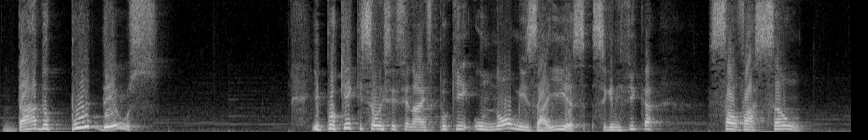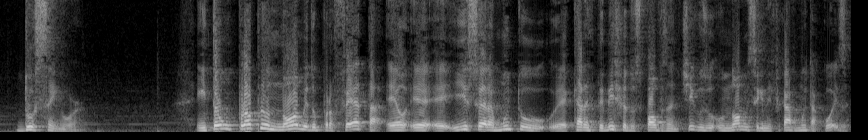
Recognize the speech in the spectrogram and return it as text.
dado por Deus. E por que, que são esses sinais? Porque o nome Isaías significa salvação do Senhor. Então, o próprio nome do profeta, é, é, é isso era muito é, característica dos povos antigos, o nome significava muita coisa.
